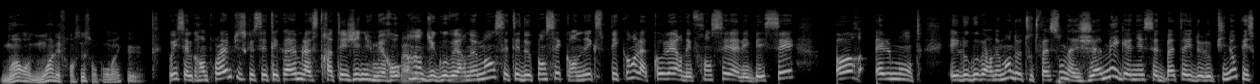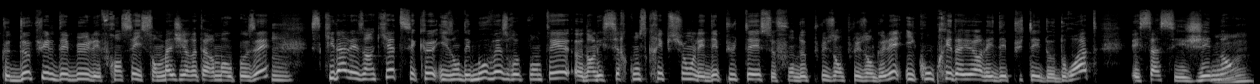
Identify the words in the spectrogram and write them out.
Moins, les Français sont convaincus. Oui, c'est le grand problème, puisque c'était quand même la stratégie numéro bah un du gouvernement, c'était de penser qu'en expliquant, la colère des Français allait baisser Or, elle monte. Et le gouvernement, de toute façon, n'a jamais gagné cette bataille de l'opinion, puisque depuis le début, les Français y sont majoritairement opposés. Mm. Ce qui là les inquiète, c'est qu'ils ont des mauvaises repontées euh, dans les circonscriptions. Les députés se font de plus en plus engueuler, y compris d'ailleurs les députés de droite. Et ça, c'est gênant. Mm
